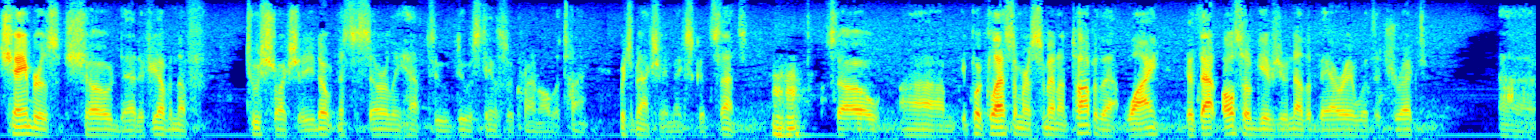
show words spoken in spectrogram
Chambers showed that if you have enough tooth structure, you don't necessarily have to do a stainless steel crown all the time, which actually makes good sense. Mm-hmm. So um, you put glass or cement on top of that. Why? Because that also gives you another barrier with a direct, uh,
